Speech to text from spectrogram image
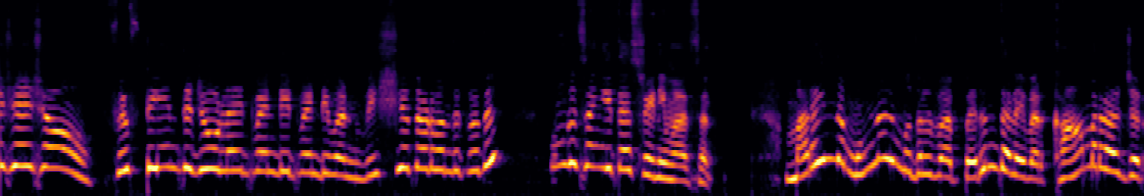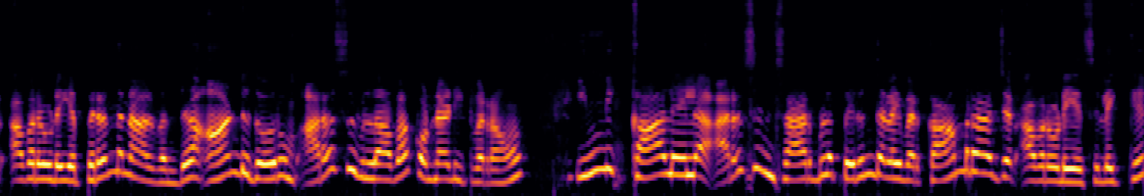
விசேஷம்? Fifteenth July twenty twenty one விஷயத்தோடு வந்துக்கிறது உங்கள் சங்கீதா ஸ்ரீனிவாசன். மறைந்த முன்னாள் முதல்வர் பெருந்தலைவர் காமராஜர் அவருடைய பிறந்த நாள் வந்து ஆண்டுதோறும் அரசு விழாவாக கொண்டாடிட்டு வர்றோம். இன்னைக்கு காலையில் அரசின் சார்பில் பெருந்தலைவர் காமராஜர் அவருடைய சிலைக்கு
